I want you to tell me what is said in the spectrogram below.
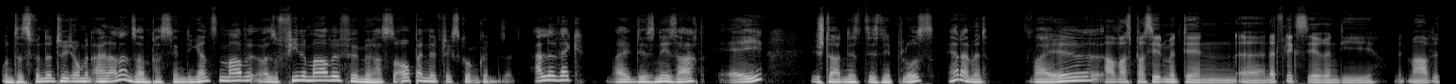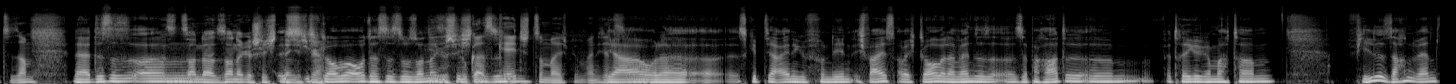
Und das wird natürlich auch mit allen anderen Sachen passieren. Die ganzen Marvel, also viele Marvel-Filme hast du auch bei Netflix gucken können, sind alle weg, weil Disney sagt, ey, wir starten jetzt Disney Plus, her damit. Weil, Aber was passiert mit den äh, Netflix-Serien, die mit Marvel zusammen? naja, das ist, ähm, Das sind Sonder, Sondergeschichten, denke ich, ich, ich mir. glaube auch, dass es so Dieses Sondergeschichten Lucas sind. Cage zum Beispiel, meine ich jetzt. Ja, so. oder äh, es gibt ja einige von denen, ich weiß, aber ich glaube, da werden sie äh, separate ähm, Verträge gemacht haben. Viele Sachen werden,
